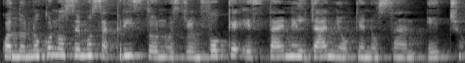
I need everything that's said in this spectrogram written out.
Cuando no conocemos a Cristo, nuestro enfoque está en el daño que nos han hecho.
